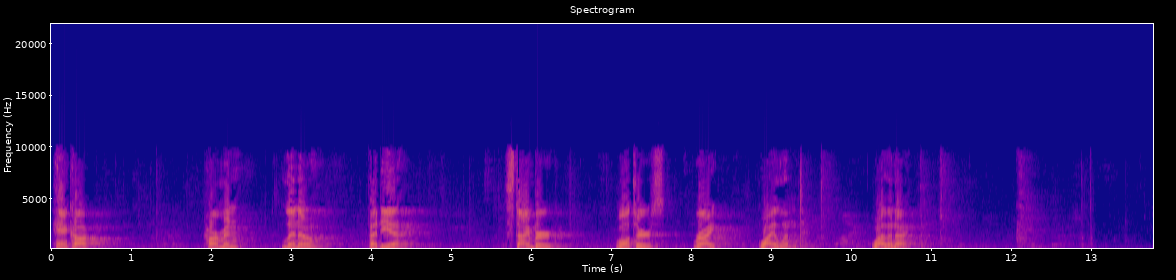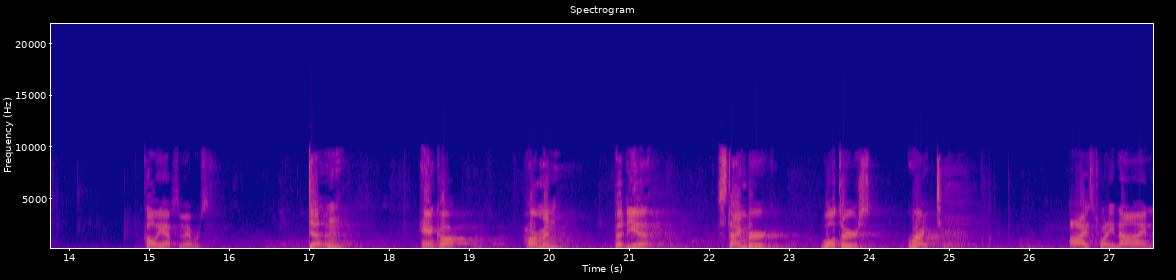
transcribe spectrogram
Hancock. Harman. Leno. Padilla. Steinberg. Walters. Wright. Wyland. Wyland, aye. Call the absent members. Dutton. Hancock. Harman. Padilla. Steinberg. Walters. Wright. Ayes 29,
